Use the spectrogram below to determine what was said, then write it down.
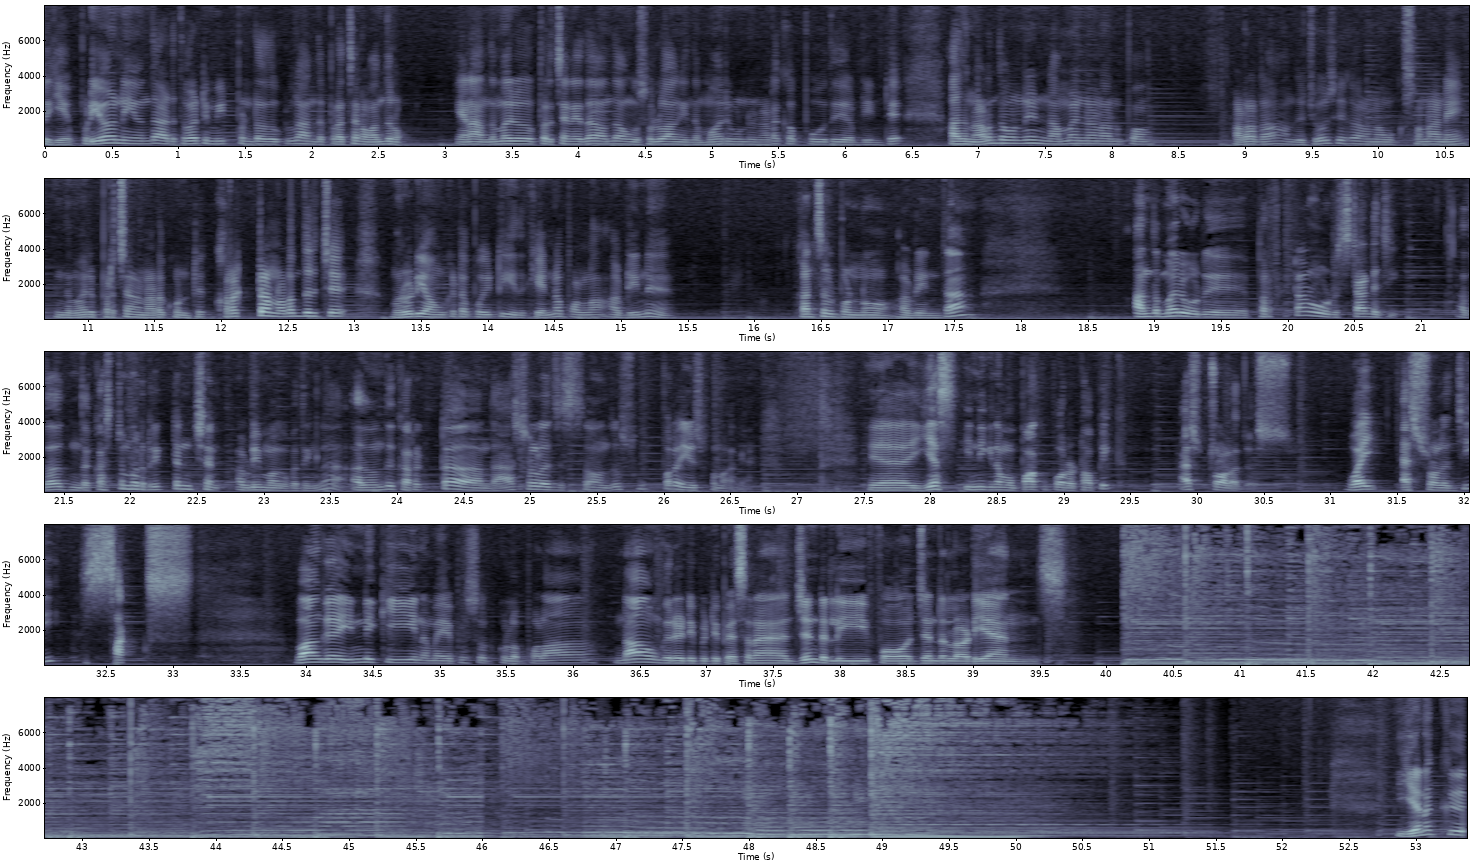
ஸோ எப்படியோ நீ வந்து அடுத்த வாட்டி மீட் பண்ணுறதுக்குள்ளே அந்த பிரச்சனை வந்துடும் ஏன்னா அந்த மாதிரி ஒரு பிரச்சனை தான் வந்து அவங்க சொல்லுவாங்க. இந்த மாதிரி ஒன்று நடக்க போகுது அப்படின்ட்டு. அது நடந்த உடனே நம்ம என்ன நினைப்போம்? அடடா அந்த ஜோசியக்காரன் நமக்கு சொன்னானே இந்த மாதிரி பிரச்சனை நடக்கும்ன்ட்டு. கரெக்டாக நடந்துருச்சு. மறுபடியும் அவங்ககிட்ட போயிட்டு இதுக்கு என்ன பண்ணலாம் அப்படின்னு கன்சல்ட் பண்ணோம் அப்படின்னு தான் அந்த மாதிரி ஒரு பர்ஃபெக்டான ஒரு ஸ்ட்ராட்டஜி அதாவது இந்த கஸ்டமர் ரிட்டென்ஷன் அப்படிம்பாங்க பார்த்தீங்களா? அது வந்து கரெக்டாக அந்த ஆஸ்ட்ராலஜிஸ்ட் தான் வந்து சூப்பராக யூஸ் பண்ணுவாங்க. எஸ் இன்றைக்கி நம்ம பார்க்க போகிற topic astrologers why astrology sucks வாங்க இன்றைக்கி நம்ம எபிசோட்குள்ளே போகலாம் நான் உங்கள் ரெடி பற்றி பேசுகிறேன் ஜென்ரலி ஃபார் ஜென்ரல் ஆடியன்ஸ் எனக்கு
